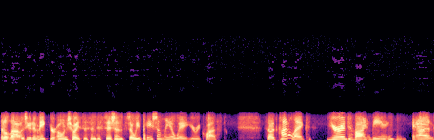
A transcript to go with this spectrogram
that allows you to make your own choices and decisions. So we patiently await your request. So it's kind of like you're a divine being, and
